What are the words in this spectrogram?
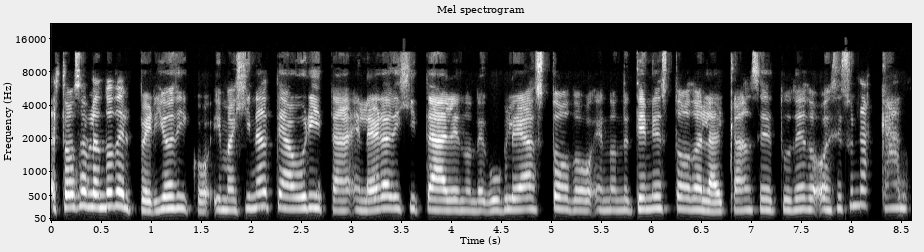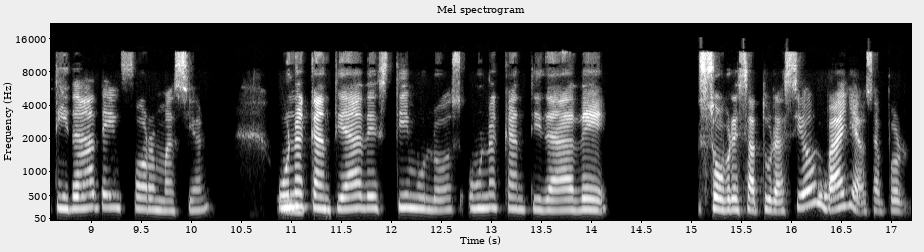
estamos hablando del periódico. Imagínate ahorita en la era digital, en donde googleas todo, en donde tienes todo al alcance de tu dedo. O sea, es una cantidad de información, una mm. cantidad de estímulos, una cantidad de sobresaturación, vaya, o sea, por,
